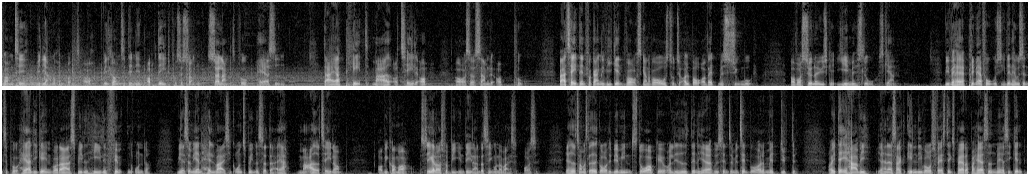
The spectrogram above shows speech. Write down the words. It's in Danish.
Velkommen til Mediano Håndbold, og velkommen til denne update på sæsonen så langt på herresiden. Der er pænt meget at tale om, og også at samle op på. Bare tag den forgangne weekend, hvor Skanderborg Aarhus tog til Aalborg og vandt med syv mål, og hvor Sønderjyske hjemme slog Skjern. Vi vil have primær fokus i den her udsendelse på Herreligaen, hvor der er spillet hele 15 runder. Vi er altså mere end halvvejs i grundspillet, så der er meget at tale om. Og vi kommer sikkert også forbi en del andre ting undervejs også. Jeg hedder Thomas Ladegaard, og det bliver min store opgave at lede den her udsendelse med tempo og med dybde. Og i dag har vi, ja han har sagt, endelig vores faste eksperter på herresiden med os igen.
